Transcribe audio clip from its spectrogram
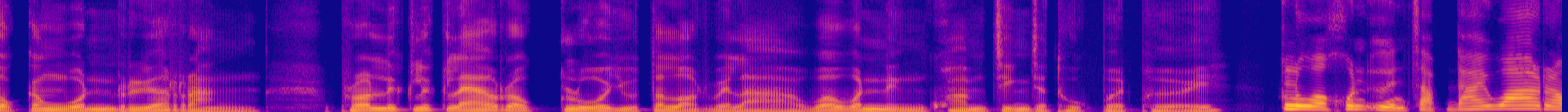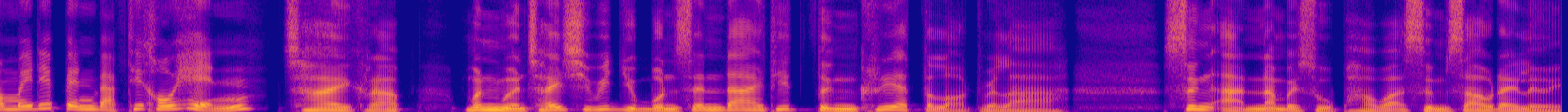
ตกกังวลเรื้อรัง เพราะลึกๆแล้วเรากลัวอยู่ตลอดเวลาว่าวันหนึ่งความจริงจะถูกเปิดเผย กลัวคนอื่นจับได้ว่าเราไม่ได้เป็นแบบที่เขาเห็น ใช่ครับ มันเหมือนใช้ชีวิตอยู่บนเส้นได้ที่ตึงเครียดตลอดเวลา ซึ่งอาจนำไปสู่ภาวะซึมเศร้าได้เลย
